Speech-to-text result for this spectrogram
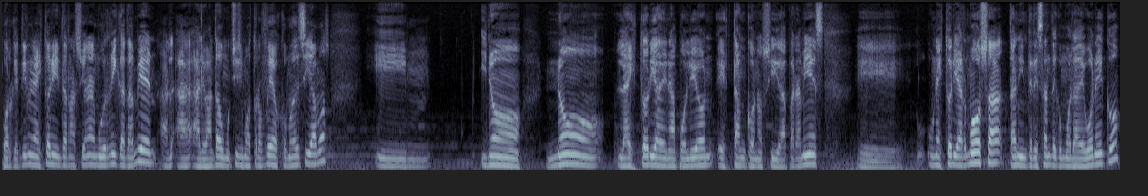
porque tiene una historia internacional muy rica también, ha, levantado muchísimos trofeos, como decíamos, y, y no, no la historia de Napoleón es tan conocida. Para mí es una historia hermosa, tan interesante como la de Boneco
